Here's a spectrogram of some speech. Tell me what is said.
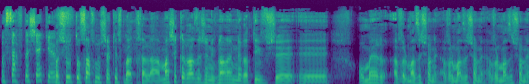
הוספת שקף. פשוט הוספנו שקף בהתחלה, מה שקרה זה שנבנה להם נרטיב שאומר, אבל מה זה שונה, אבל מה זה שונה, אבל מה זה שונה.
